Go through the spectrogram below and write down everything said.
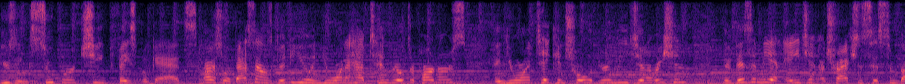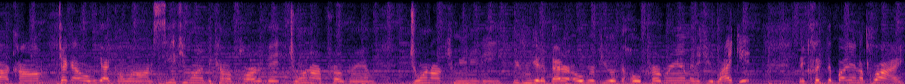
using super cheap Facebook ads. All right, so if that sounds good to you and you wanna have 10 realtor partners and you wanna take control of your lead generation, then visit me at agentattractionsystem.com. Check out what we got going on, see if you wanna become a part of it, join our program, join our community. You can get a better overview of the whole program, and if you like it, then click the button and apply.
